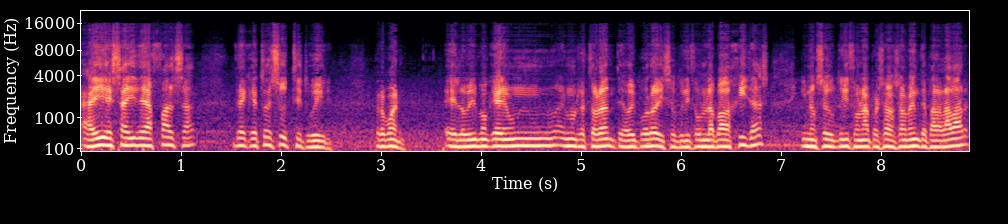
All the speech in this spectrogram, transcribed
hay esa idea falsa de que esto es sustituir. Pero bueno, es lo mismo que en un, restaurante hoy por hoy se utiliza un lavavajillas y no se utiliza una persona solamente para lavar,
